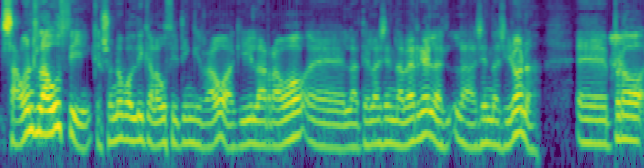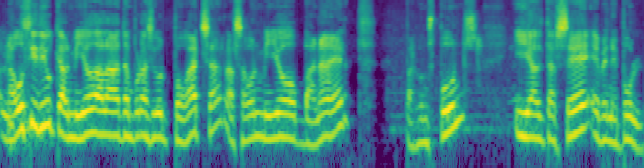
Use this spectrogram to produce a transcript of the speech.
segons la UCI, que això no vol dir que la UCI tingui raó, aquí la raó eh, la té la gent de Berga i la, la gent de Girona. Eh, però la UCI diu que el millor de la temporada ha sigut Pogacar, el segon millor Van Aert, per uns punts, i el tercer Ebenepul.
